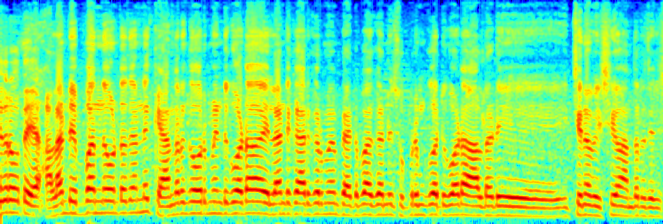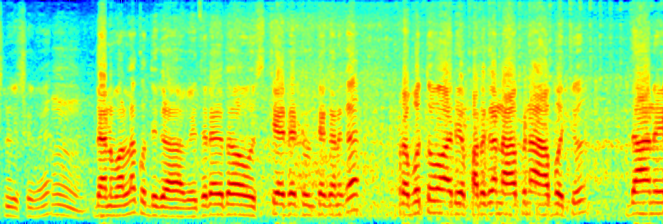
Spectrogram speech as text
ఎదురవుతాయా? అలాంటి ఇబ్బంది ఉంటుందండి. కేంద్ర గవర్నమెంట్ కూడా ఇలాంటి కార్యక్రమం పెట్టబాకని సుప్రీంకోర్టు కూడా ఆల్రెడీ ఇచ్చిన విషయం అందరూ తెలిసిన విషయమే. దానివల్ల కొద్దిగా వ్యతిరేకత వచ్చేటట్టు ఉంటే కనుక ప్రభుత్వం అది పథకాన్ని ఆపినా ఆపొచ్చు. దాని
